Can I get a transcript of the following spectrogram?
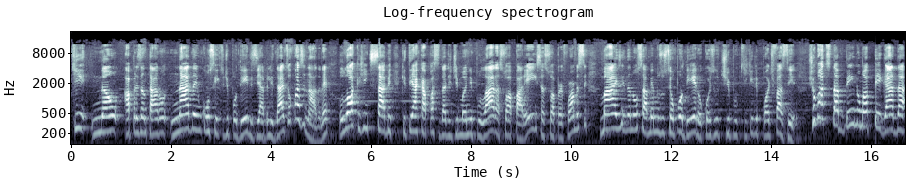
que não apresentaram nada em um conceito de poderes e habilidades, ou quase nada, né? O Loki a gente sabe que tem a capacidade de manipular a sua aparência, a sua performance, mas ainda não sabemos o seu poder ou coisa do tipo, o que, que ele pode fazer. Shumatsu está bem numa pegada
